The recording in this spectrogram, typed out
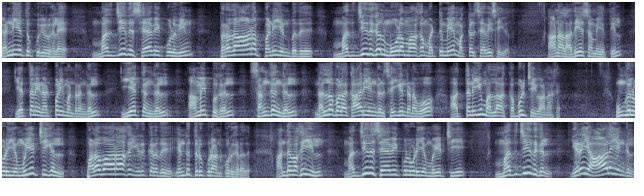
கண்ணியத்துக்குரியவர்களே மஸ்ஜிது சேவை குழுவின் பிரதான பணி என்பது மஸ்ஜிதுகள் மூலமாக மட்டுமே மக்கள் சேவை செய்வது. ஆனால் அதே சமயத்தில் எத்தனை நட்பணி மன்றங்கள் இயக்கங்கள் அமைப்புகள் சங்கங்கள் நல்ல பல காரியங்கள் செய்கின்றனவோ அத்தனையும் அல்லாஹ் கபூல் செய்வானாக. உங்களுடைய முயற்சிகள் பலவாறாக இருக்கிறது என்று திருக்குரான் கூறுகிறது. அந்த வகையில் மஸ்ஜிது சேவைக்குள்ளுடைய முயற்சி மஸ்ஜிதுகள் இறை ஆலயங்கள்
